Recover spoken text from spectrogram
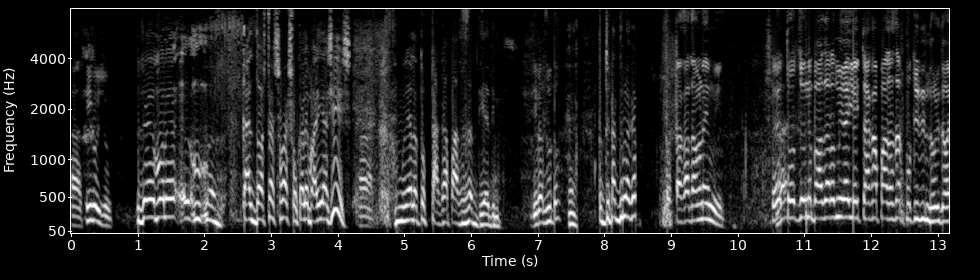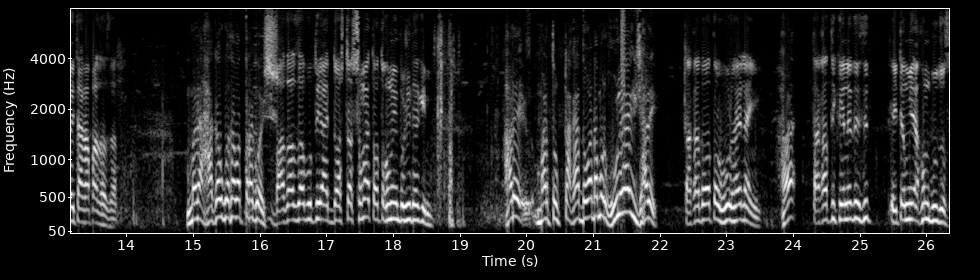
হ্যাঁ, কি কইছু? যে বলে কাল দশটার সময় সকালে বাড়ি আসিস? মুই তোর টাকা পাঁচ হাজার দিয়ে দিম। দিবাস তো তুই টাকা দিবা তোর টাকা দাম নাই মুই? তোর জন্য বাজারে মুই এই- টাকা পাঁচ হাজার প্রতিদিন ধরি দাও এই টাকা পাঁচ হাজার। মানে হাকাও কথাবার্তা কইস। বাজার যাব তুই আজ দশটার সময় ততক্ষণ আমি বসে থাকিম আরে মানে তোর টাকা দেওয়াটা আমার ভুল হয়ে গেছে আরে। টাকা দেওয়া তোর ভুল হয় নাই? হ্যাঁ? টাকা তুই কেনে দিয়েছিস এইটা আমি এখন বুঝেছ।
